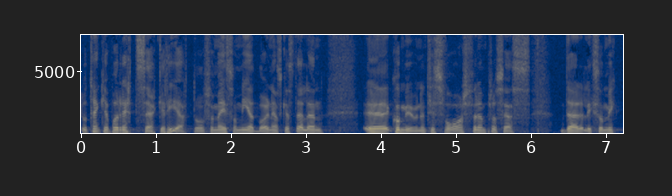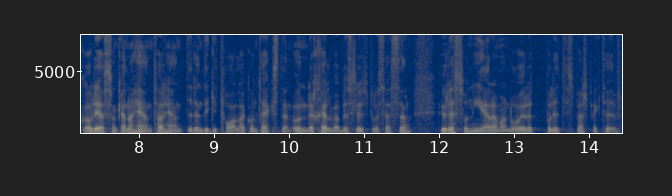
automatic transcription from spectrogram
då tänker jag på rättssäkerhet. Och för mig som medborgare, när jag ska ställa en, eh, kommunen till svars för en process där liksom mycket av det som kan ha hänt har hänt i den digitala kontexten under själva beslutsprocessen. Hur resonerar man då ur ett politiskt perspektiv?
